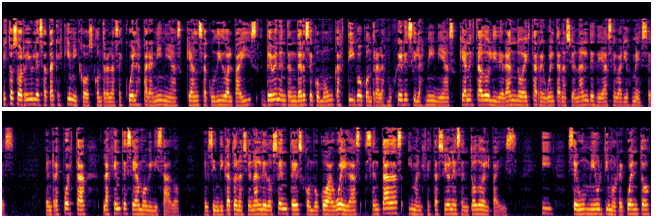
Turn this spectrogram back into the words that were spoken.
Estos horribles ataques químicos contra las escuelas para niñas que han sacudido al país deben entenderse como un castigo contra las mujeres y las niñas que han estado liderando esta revuelta nacional desde hace varios meses. En respuesta, la gente se ha movilizado. El Sindicato Nacional de Docentes convocó a huelgas, sentadas y manifestaciones en todo el país. Y, según mi último recuento,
